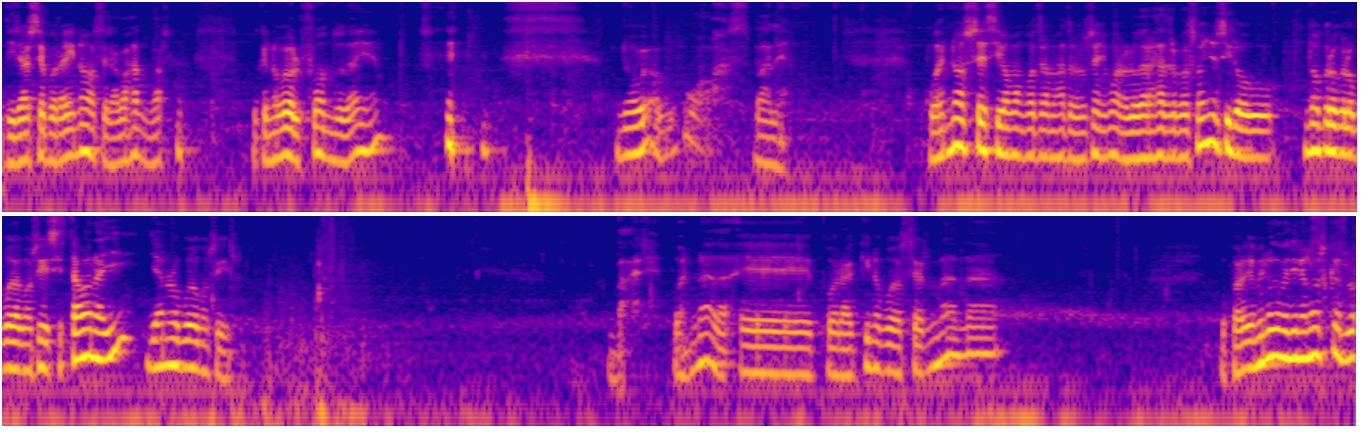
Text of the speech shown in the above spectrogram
tirarse por ahí no, será bajando más. Porque no veo el fondo de ahí, ¿eh? no vale. Pues no sé si vamos a encontrar más atrapasueños. Bueno, lo de los atrapasueños si lo, no creo que lo pueda conseguir. Si estaban allí, ya no lo puedo conseguir. Vale, pues nada. Eh, por aquí no puedo hacer nada. Pues para que a mí lo que me tiene mosca es lo...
